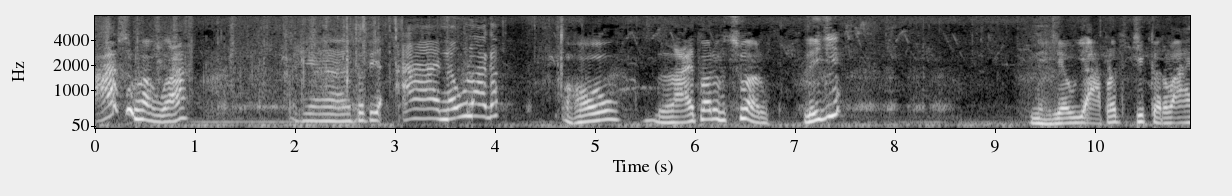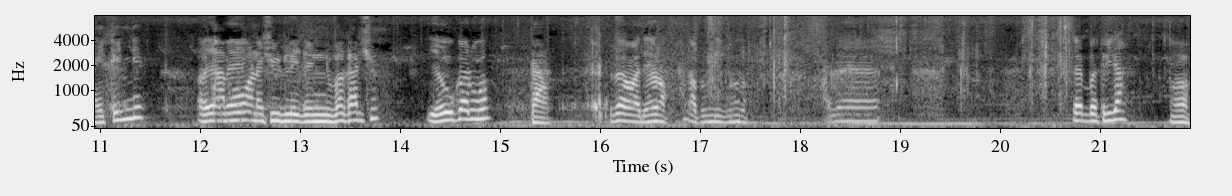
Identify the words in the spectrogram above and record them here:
આ શું આવું આ? તો આ નવું લાગે. હો લાયત વાળું શું સારું લઈ જઈએ? નહીં લેવું આપણે તો જે કરવા આવે કઈ ને અરે આપણે શૂટ લઈ જઈને વગાડશું. એવું કરવું હો? તા રહેવા દે હેરો આપણે બીજું તો અને એ બત્રીજા હા.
